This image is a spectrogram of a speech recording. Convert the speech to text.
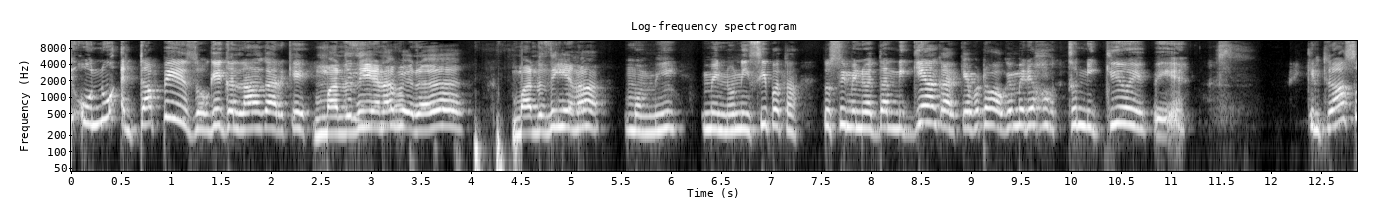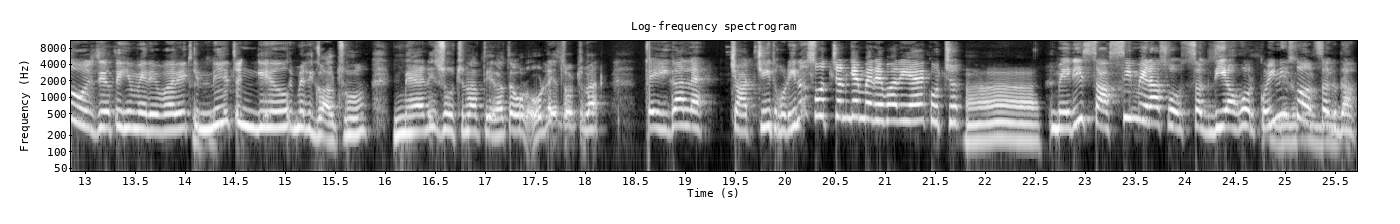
ਤੇ ਉਹਨੂੰ ਐਦਾਂ ਭੇਜ ਦੋਗੇ ਗੱਲਾਂ ਕਰਕੇ। ਮੰਨਦੀ ਹੈ ਨਾ ਫਿਰ। ਮੰਨਦੀ ਹੈ ਨਾ। ਮੰਮੀ ਮੈਨੂੰ ਨਹੀਂ ਸੀ ਪਤਾ। ਤੁਸੀਂ ਮੈਨੂੰ ਏਦਾਂ ਨਿੱਘੀਆਂ ਕਰਕੇ ਬਿਠਾਓਗੇ ਮੇਰੇ ਹੱਥ ਨਿੱਘੇ ਹੋਏ ਪਏ ਐ ਕਿੰਨਾ ਸੋਚਦੇ ਹੋ ਤੁਸੀਂ ਮੇਰੇ ਬਾਰੇ? ਕਿੰਨੇ ਚੰਗੇ ਹੋ। ਤੇ ਮੇਰੀ ਗੱਲ ਸੁਣ ਮੈਂ ਨਹੀਂ ਸੋਚਣਾ ਤੇਰਾ ਤੇ ਹੋਰ ਉਹਨੇ ਸੋਚਣਾ। ਸਹੀ ਗੱਲ ਹੈ ਚਾਚੀ ਥੋੜੀ ਨਾ ਸੋਚਣਗੇ ਮੇਰੇ ਬਾਰੇ ਇਹ ਕੁਛ। ਹਾਂ। ਮੇਰੀ ਸਾਸੀ ਮੇਰਾ ਸੋਚ ਸਕਦੀ ਆ ਹੋਰ ਕੋਈ ਨਹੀਂ ਸੋਚ ਸਕਦਾ।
